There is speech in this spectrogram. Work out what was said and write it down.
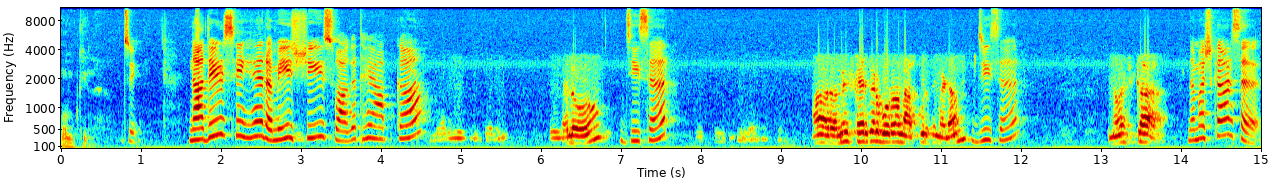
मुमकिन है। जी। नादेर से हैं रमेश जी स्वागत है आपका। हेलो। जी सर। हाँ रमेश खैरकर बोल रहा हूँ नागपुर से मैडम। जी सर। नमस्कार। नमस्कार सर।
